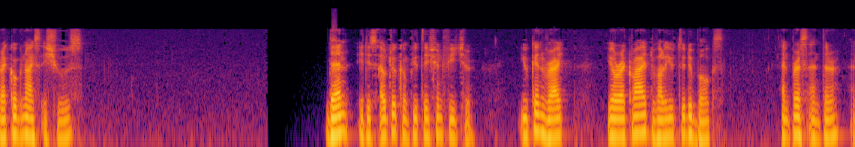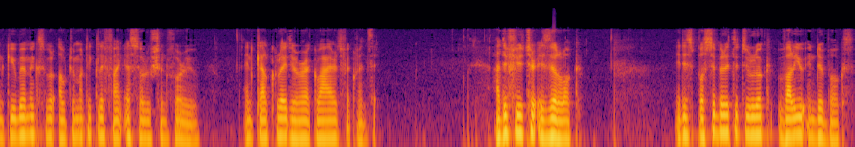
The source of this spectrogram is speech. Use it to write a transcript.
recognized issues. Then it is auto computation feature. You can write your required value to the box and press enter and CubeMX will automatically find a solution for you and calculate your required frequency. Other feature is the lock. It is possibility to lock value in the box.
